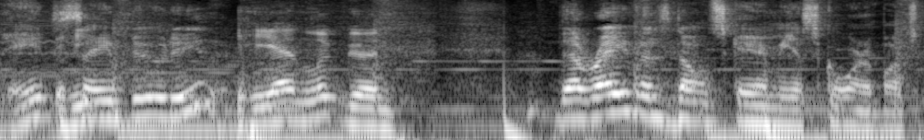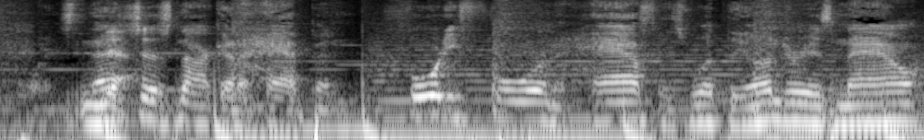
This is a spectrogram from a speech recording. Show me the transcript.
He ain't the he- same dude either. he hadn't looked good. The Ravens don't scare me in scoring a bunch of points. That's No. just not going to happen. 44 and a half is what the under is now.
